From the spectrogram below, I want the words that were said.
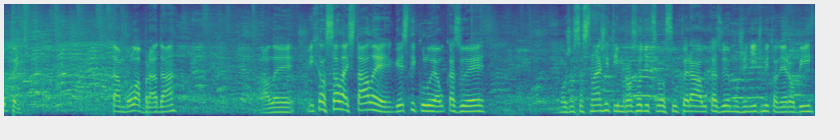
Opäť. Tam bola brada. Ale Michal Salaj stále gestikuluje a ukazuje, možno sa snaží tým rozhodiť svojho supera a ukazuje mu, že nič mi to nerobí.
